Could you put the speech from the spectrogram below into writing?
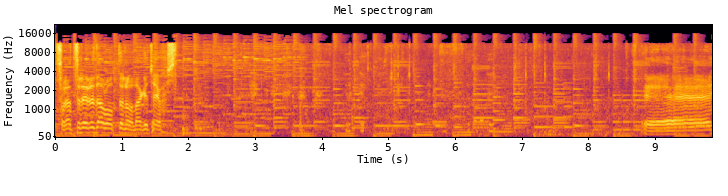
それは釣れるだろうってのを投げちゃいました。え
